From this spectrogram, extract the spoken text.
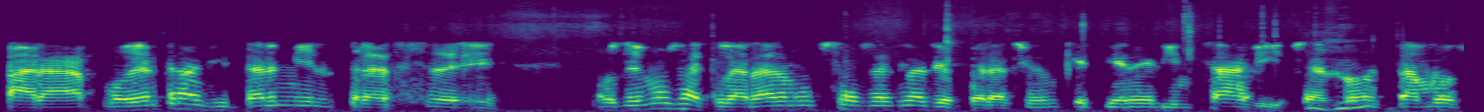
para poder transitar mientras eh, podemos aclarar muchas reglas de operación que tiene el INSABI. O sea, no estamos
